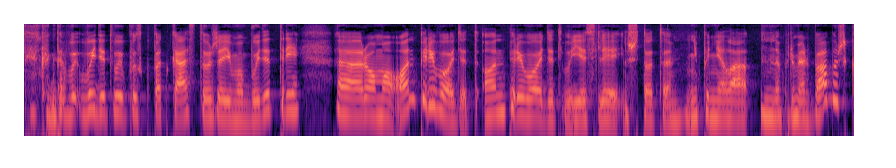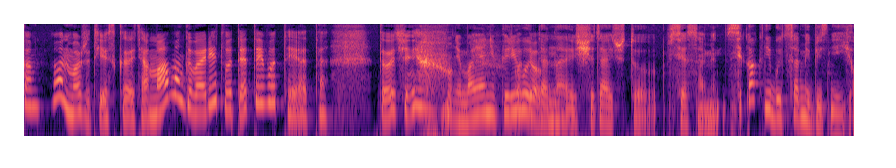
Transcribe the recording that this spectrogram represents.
Когда выйдет выпуск подкаста, уже ему будет три. Э, Рома, он переводит. Он переводит, если что-то не поняла, например, бабушка, он может ей сказать, а мама говорит вот это и вот это. Это очень Не, моя не переводит, удобно. она считает, что все сами, как-нибудь сами без нее.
